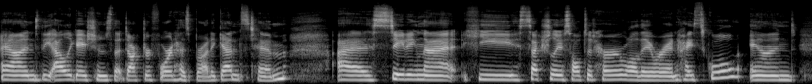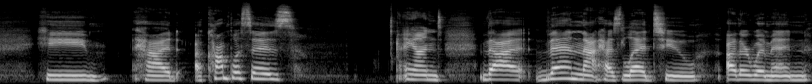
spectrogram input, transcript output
and the allegations that Dr. Ford has brought against him, uh, stating that he sexually assaulted her while they were in high school and he had accomplices and that then that has led to other women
